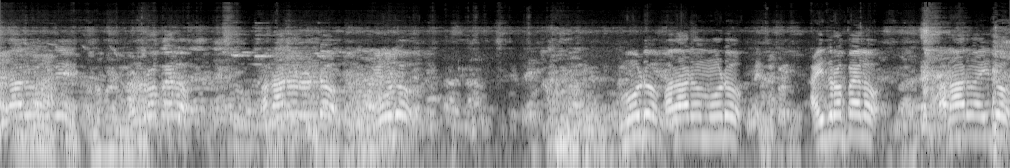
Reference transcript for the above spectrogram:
పదహారు ఒకటి రెండు రూపాయలు. పదహారు రెండు. మూడు. మూడు. పదహారు మూడు. ఐదు రూపాయలు. పదహారు ఐదు.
